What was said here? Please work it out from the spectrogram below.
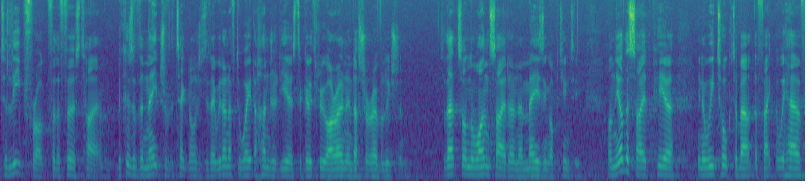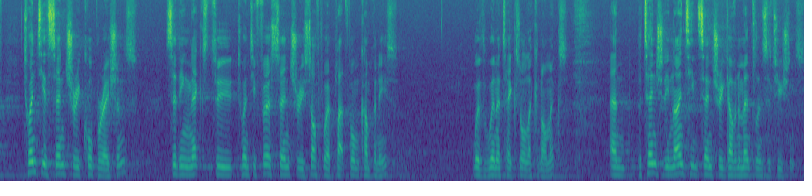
to leapfrog for the first time because of the nature of the technology today. We don't have to wait 100 years to go through our own industrial revolution. So that's on the one side an amazing opportunity. On the other side, Pia, you know, we talked about the fact that we have 20th century corporations sitting next to 21st century software platform companies with winner takes all economics and potentially 19th century governmental institutions.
